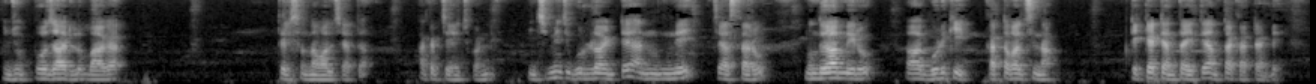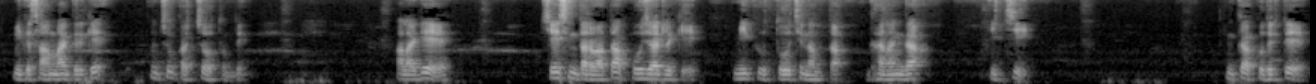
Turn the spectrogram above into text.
కొంచెం పూజారులు బాగా తెలుసున్న వాళ్ళ చేత అక్కడ చేయించుకోండి. ఇంచుమించు గుడిలో అంటే అన్నీ చేస్తారు. ముందుగా మీరు ఆ గుడికి కట్టవలసిన టికెట్ ఎంత అయితే అంతా కట్టండి. మీకు సామాగ్రికే కొంచెం ఖర్చు అవుతుంది. అలాగే చేసిన తర్వాత పూజారులకి మీకు తోచినంత ఘనంగా ఇచ్చి ఇంకా కుదిరితే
